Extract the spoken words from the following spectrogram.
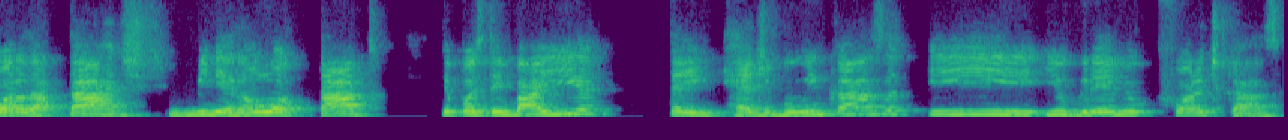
horas da tarde, Mineirão lotado Depois tem Bahia, tem Red Bull em casa e, e o Grêmio fora de casa.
